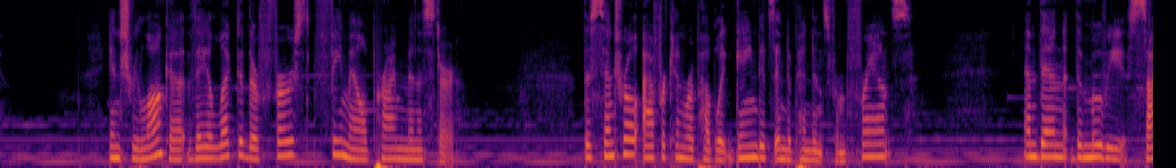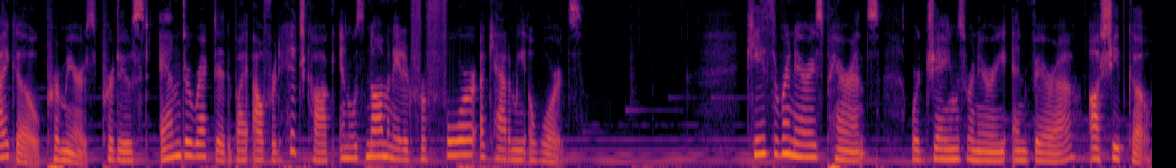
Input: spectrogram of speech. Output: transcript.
In Sri Lanka, they elected their first female prime minister. The Central African Republic gained its independence from France. And then the movie Psycho premieres, produced and directed by Alfred Hitchcock, and was nominated for four Academy Awards. Keith Raniere's parents were James Raniere and Vera Oshipko.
